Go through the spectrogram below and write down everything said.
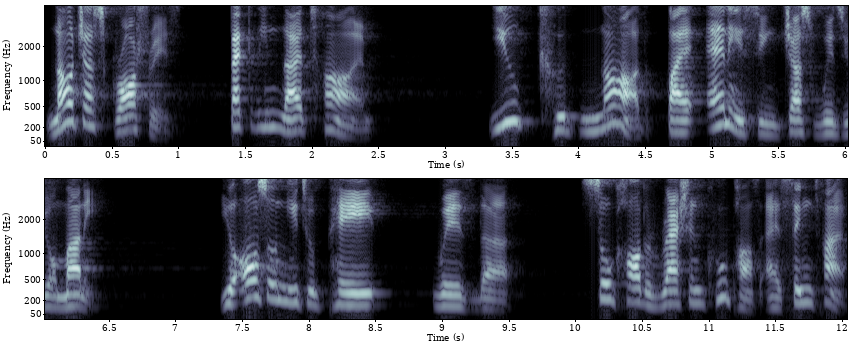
Not just groceries. Back in that time, you could not buy anything just with your money. You also need to pay with the so-called ration coupons at the same time.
